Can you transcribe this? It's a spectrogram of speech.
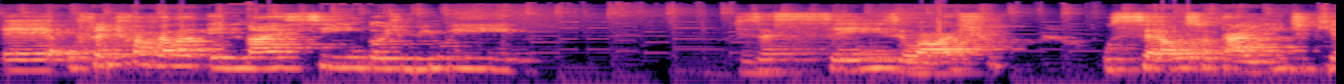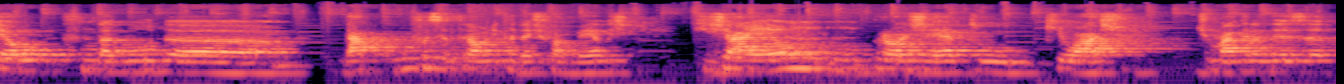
É, o Frente Favela, ele nasce em 2016, eu acho. O Celso Ataíde, que é o fundador da, da CUFA, Central Única das Favelas, que já é um, um projeto que eu acho de uma grandeza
